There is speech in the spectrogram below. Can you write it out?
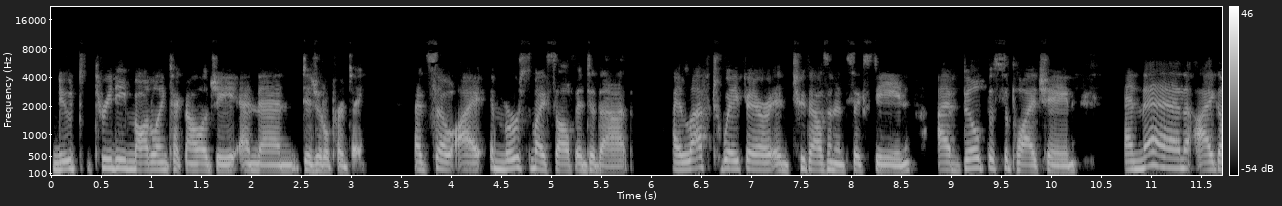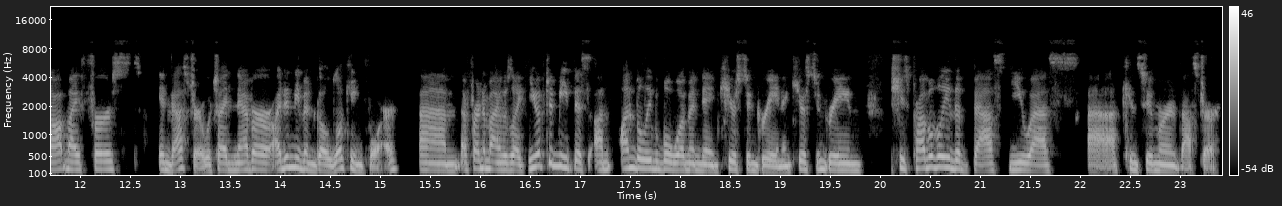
new 3D modeling technology, and then digital printing. And so I immersed myself into that. I left Wayfair in 2016. I built the supply chain. And then I got my first investor, which I'd never, I didn't even go looking for. Um, a friend of mine was like, You have to meet this un- unbelievable woman named Kirsten Green. And Kirsten Green, she's probably the best US uh, consumer investor.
